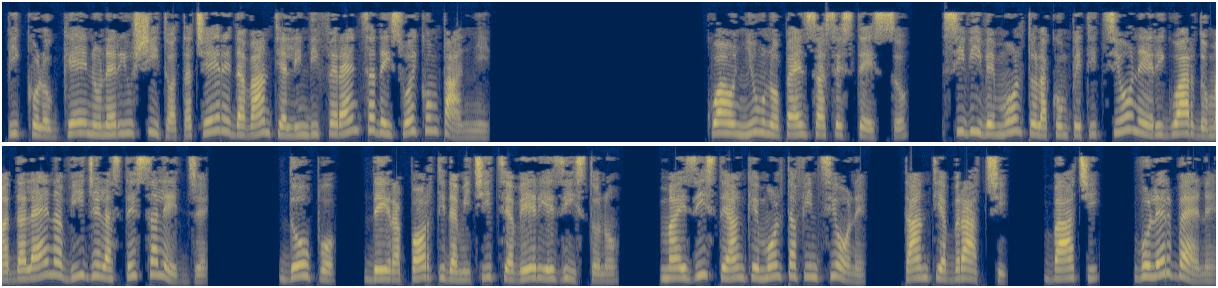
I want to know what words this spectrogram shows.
piccolo che non è riuscito a tacere davanti all'indifferenza dei suoi compagni. Qua ognuno pensa a se stesso, si vive molto la competizione e riguardo Maddalena vige la stessa legge. Dopo, dei rapporti d'amicizia veri esistono, ma esiste anche molta finzione, tanti abbracci, baci, voler bene.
